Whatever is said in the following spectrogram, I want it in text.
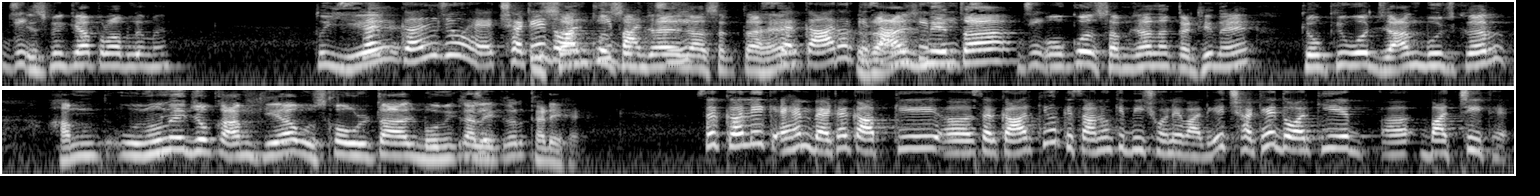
जी। इसमें क्या प्रॉब्लम है? तो ये सर कल जो है छठे दौर की समझाया जा सकता है। सरकार और राजनेताओं को समझाना कठिन है क्योंकि वो जानबूझकर हम उन्होंने जो काम किया उसका उल्टा आज भूमिका लेकर खड़े हैं। सर कल एक अहम बैठक आपके सरकार की और किसानों के बीच होने वाली है। छठे दौर की ये बातचीत है।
